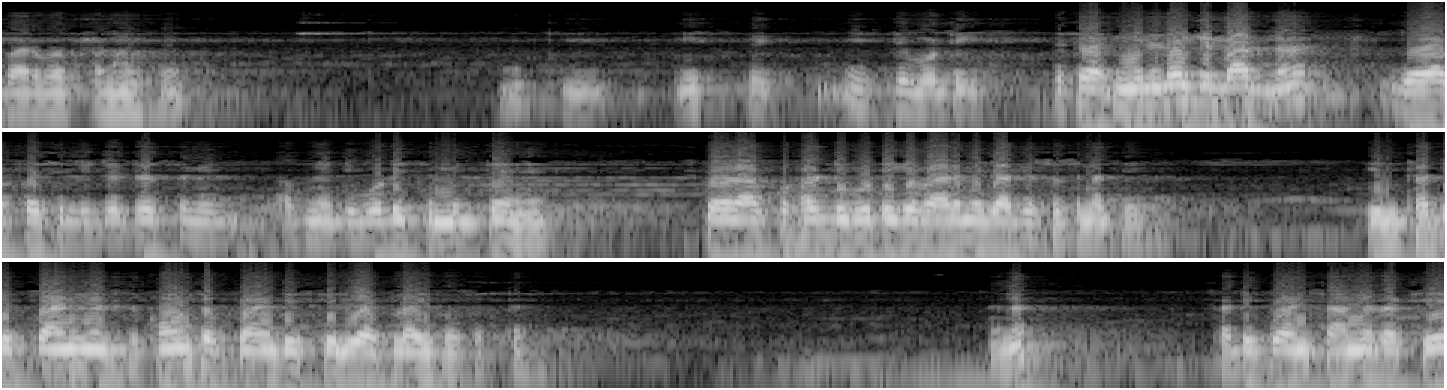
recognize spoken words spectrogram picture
बार बार पढ़ने से। कि इस इस डिबोटी अच्छा मिलने के बाद ना, जब आप फैसिलिटेटर से मिल, अपने डिबोटी से मिलते हैं, उसके बाद आपको हर डिबोटी के बारे में जाके सोचना चाहिए। इन थर्टी पॉइंट में कौन सा पॉइंट इसके लिए अप्लाई हो सकता है? है ना? थर्टी पॉइंट सामने रखिए,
